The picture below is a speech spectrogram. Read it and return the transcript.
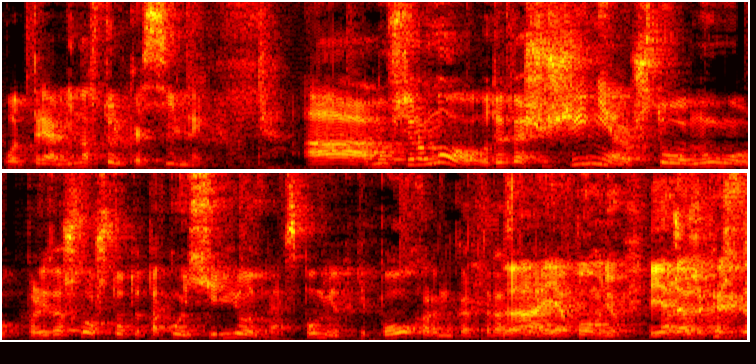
вот прям не настолько сильной, а, но все равно вот это ощущение, что ну произошло что-то такое серьезное. Вспомню эти похороны, как то Да, я помню. И нас, даже же отпустили,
